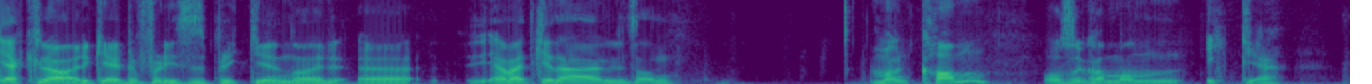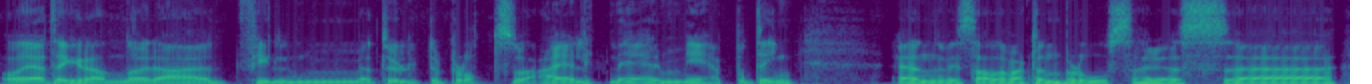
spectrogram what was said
Jeg klarer ikke helt å flisespikke når uh, Jeg vet ikke, det er litt sånn Man kan, og så kan man ikke. Og jeg tenker at når det er film med tullete plott, så er jeg litt mer med på ting enn hvis det hadde vært en blodseriøs uh,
